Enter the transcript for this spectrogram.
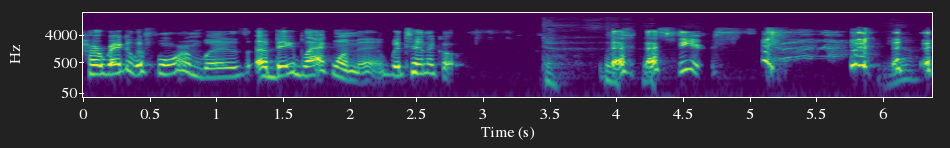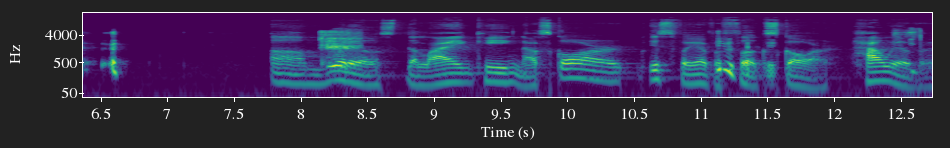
her regular form was a big black woman with tentacles. That's that's fierce. Yeah. Um, what else? The Lion King. Now, Scar is forever fuck Scar. However,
